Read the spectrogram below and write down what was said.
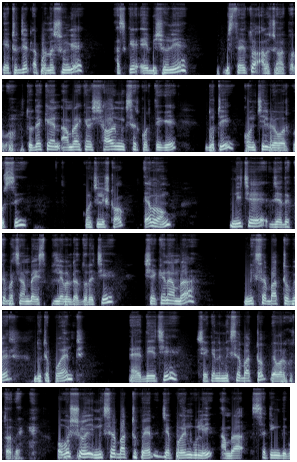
এ টু জেড আপনাদের সঙ্গে আজকে এই বিষয় নিয়ে বিস্তারিত আলোচনা করব। তো দেখেন, আমরা এখানে শাওয়ার মিক্সার করতে গিয়ে দুটি কঞ্চিল ব্যবহার করছি। কঞ্চিল স্টক এবং নিচে যে দেখতে পাচ্ছেন আমরা স্পিড লেভেলটা ধরেছি, সেখানে আমরা মিক্সার বাথটপের দুটো পয়েন্ট দিয়েছি। সেখানে মিক্সার বাথটপ ব্যবহার করতে হবে। অবশ্যই মিক্সার বাথটপের যে পয়েন্টগুলি আমরা সেটিং দিব,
